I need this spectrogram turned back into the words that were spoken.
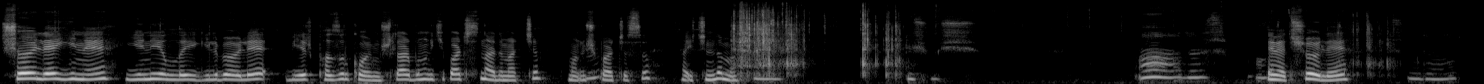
Şöyle yine yeni yılla ilgili böyle bir puzzle koymuşlar. Bunun iki parçası nerede Mert'ciğim? Aman üç parçası. Ha içinde mi? Düşmüş. Aa dur. Evet şöyle Şunu da var.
